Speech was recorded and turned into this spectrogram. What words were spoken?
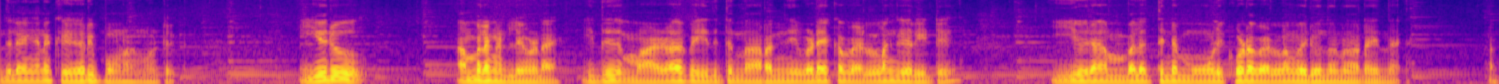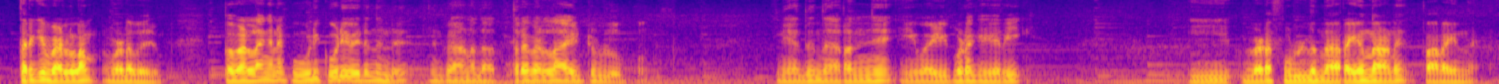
ഇതിലെങ്ങനെ കയറി പോകണം അങ്ങോട്ട്? ഈ ഒരു അമ്പലം കണ്ടില്ലേ ഇവിടെ? ഇത് മഴ പെയ്തിട്ട് നിറഞ്ഞ് ഇവിടെയൊക്കെ വെള്ളം കയറിയിട്ട് ഈ ഒരു അമ്പലത്തിന്റെ മുകളിൽ കൂടെ വെള്ളം വരുമെന്നാണ് പറയുന്നത്. അത്രയ്ക്ക് വെള്ളം ഇവിടെ വരും. ഇപ്പോൾ വെള്ളം ഇങ്ങനെ കൂടിക്കൂടി വരുന്നുണ്ട്. നിങ്ങൾക്ക് കാണാതെ അത്ര വെള്ളം ആയിട്ടുള്ളൂ ഇപ്പം. ഇനി അത് നിറഞ്ഞ് ഈ വഴി കൂടെ കയറി ഈ ഇവിടെ ഫുള്ള് നിറയുമെന്നാണ് പറയുന്നത്.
